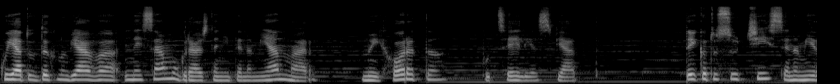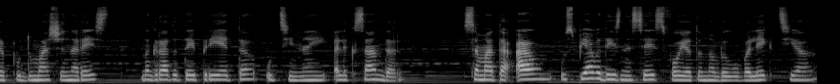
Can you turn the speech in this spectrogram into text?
която вдъхновява не само гражданите на Мянмар, но и хората по целия свят. Тъй като Сучи се намира под домашен арест, наградата е приета от сина й Александър. Самата Аун успява да изнесе своята Нобелова лекция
